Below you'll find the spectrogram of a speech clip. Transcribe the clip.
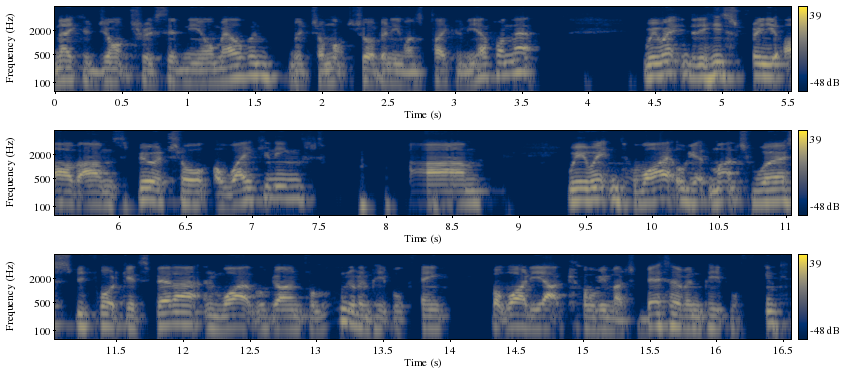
naked jaunt through Sydney or Melbourne, which I'm not sure if anyone's taken me up on that. We went into the history of um, spiritual awakenings. Um, we went into why it will get much worse before it gets better and why it will go on for longer than people think, but why the outcome will be much better than people think.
